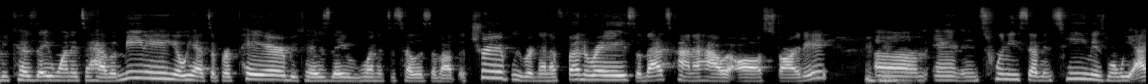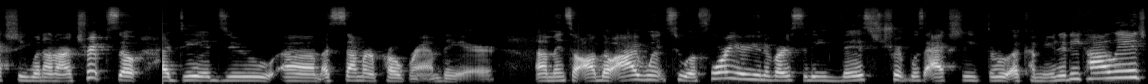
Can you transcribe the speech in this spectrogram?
because they wanted to have a meeting and we had to prepare because they wanted to tell us about the trip. We were going to fundraise. So that's kind of how it all started. Mm-hmm. Um, and in 2017 is when we actually went on our trip. So I did do um, a summer program there. Um, and so, although I went to a four year university, this trip was actually through a community college,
